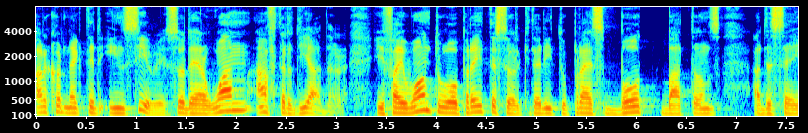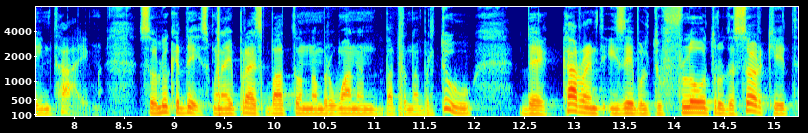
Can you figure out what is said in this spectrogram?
are connected in series, so they are one after the other. If I want to operate the circuit, I need to press both buttons at the same time. So look at this. When I press button number one and button number two, the current is able to flow through the circuit,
